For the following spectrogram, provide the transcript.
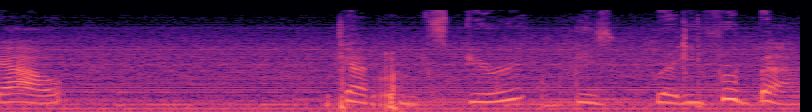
Out. Captain Spirit is ready for battle.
